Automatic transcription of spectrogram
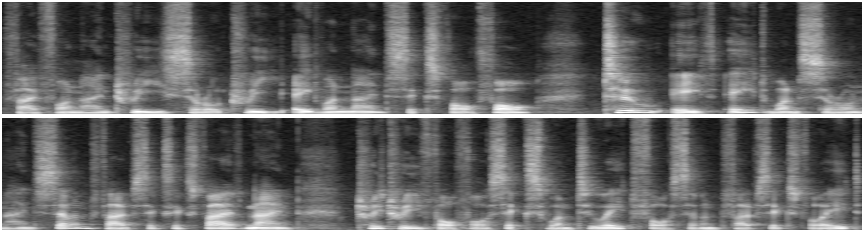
549 303 819 644 288 1097 5665 33446 128 475648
